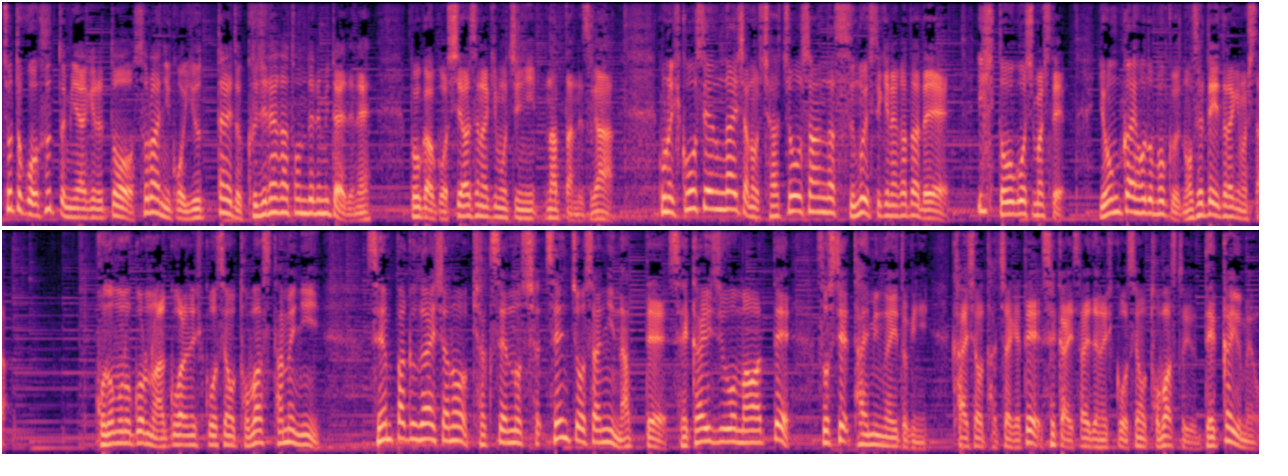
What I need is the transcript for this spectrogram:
ちょっとこうふっと見上げると空にこうゆったりとクジラが飛んでるみたいでね僕はこう幸せな気持ちになったんですがこの飛行船会社の社長さんがすごい素敵な方で意気投合しまして4回ほど僕乗せていただきました。子供の頃の憧れの飛行船を飛ばすために船舶会社の客船の船長さんになって世界中を回ってそしてタイミングがいい時に会社を立ち上げて世界最大の飛行船を飛ばすというでっかい夢を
